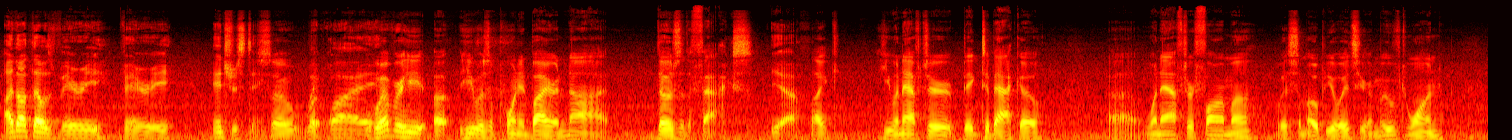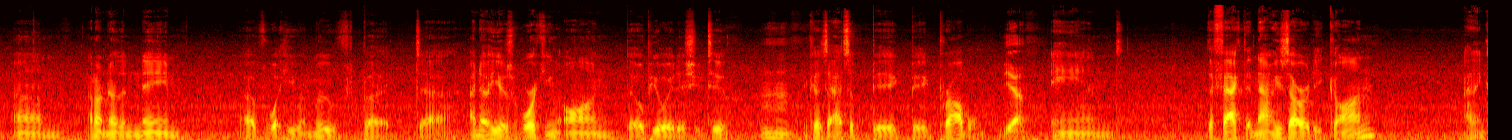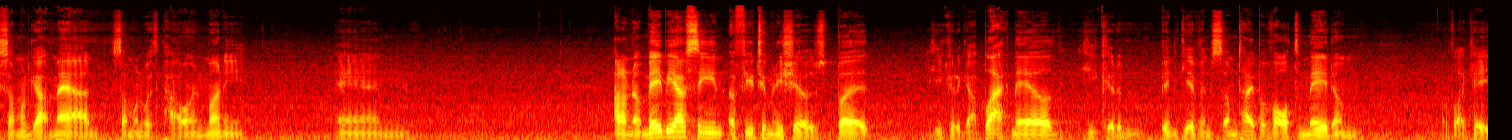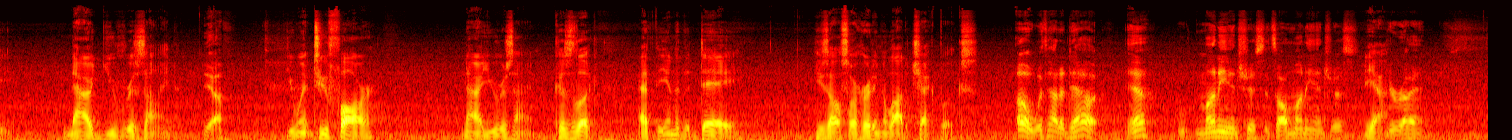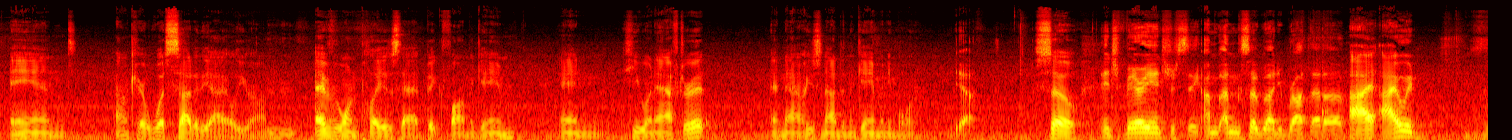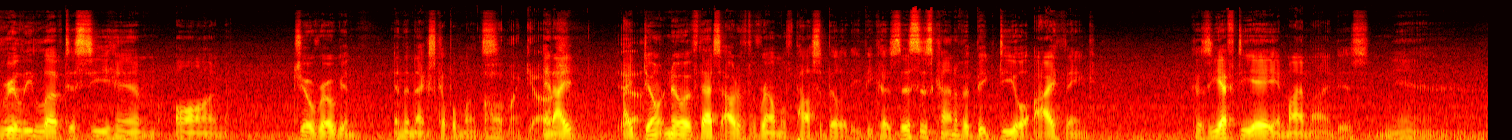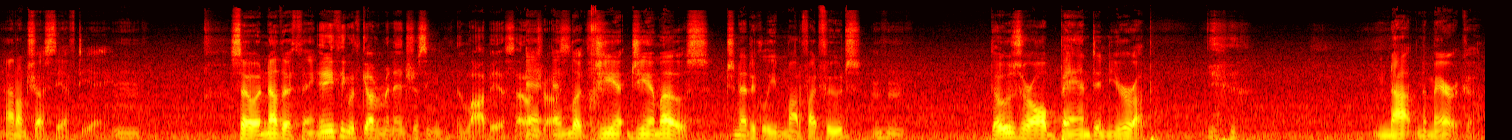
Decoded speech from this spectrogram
I thought that was very very interesting. So like wh- why? whoever he uh, he was appointed by or not, those are the facts. Yeah. Like he went after big tobacco, uh, went after pharma with some opioids. He removed one. Um, I don't know the name of what he removed, but uh, I know he was working on the opioid issue too, Mm-hmm. because that's a big, big problem. Yeah. And the fact that now he's already gone, I think someone got mad, someone with power and money, and I don't know. Maybe I've seen a few too many shows, but he could have got blackmailed. He could have Mhm. been given some type of ultimatum of like, hey, now you resign. Yeah. You went too far. Now you resign. Because look, at the end of the day, he's also hurting a lot of checkbooks. Oh, without a doubt. Yeah. Money interest. It's all money interest. Yeah. You're right. And I don't care what side of the aisle you're on. Mhm. Everyone plays that big pharma game, and he went after it, and now he's not in the game anymore. Yeah. So It's very interesting. I'm, I'm so glad you brought that up. I I would really love to see him on Joe Rogan in the next couple months. Oh my gosh. and I I don't know if that's out of the realm of possibility because this is kind of a big deal I think because the FDA in my mind is yeah I don't trust the FDA. Mm. So another thing Anything with government interest and, lobbyists, I don't and, trust. and look G- GMOs genetically modified foods hmm those are all banned in Europe not in America.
